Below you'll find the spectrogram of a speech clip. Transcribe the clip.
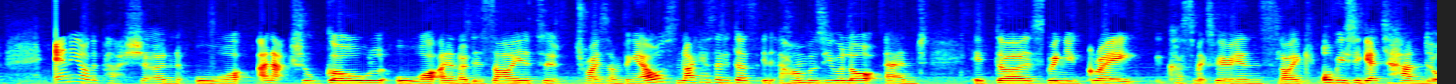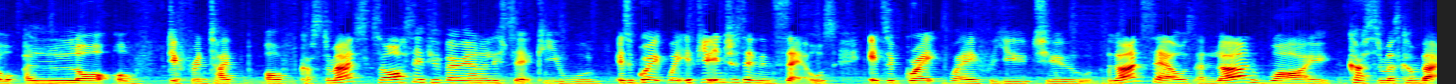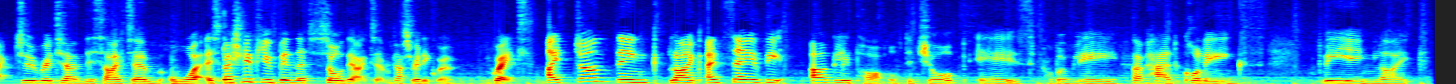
any other passion or an actual goal or I don't know desire to try something else like I said it does it humbles you a lot and it does bring you great customer experience like obviously get to handle a lot of different type of customers. So also if you're very analytic you will it's a great way if you're interested in sales it's a great way for you to learn sales and learn why customers come back to return this item or especially if you've been there to sell the item. That's really great great. I don't think like i'd say the ugly part of the job is probably i've had colleagues being like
